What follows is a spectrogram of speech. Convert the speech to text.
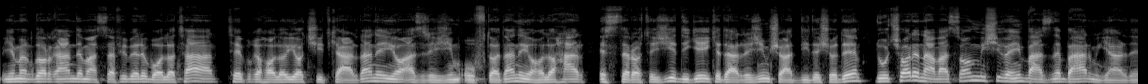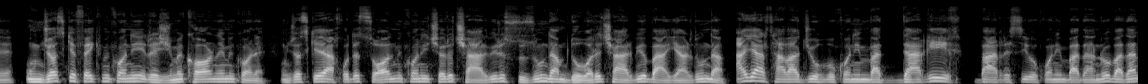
یه مقدار قند مصرفی بره بالاتر طبق حالا یا چیت کردن یا از رژیم افتادن یا حالا هر استراتژی دیگه ای که در رژیم شاید دیده شده دوچار نوسان میشی و این وزنه برمیگرده. اونجاست که فکر می‌کنی رژیم کار نمی‌کنه. اونجاست که خودت سوال می‌کنی چرا چربی رو سوزوندم دوباره چربی رو برگردوندم. اگر توجه بکنیم و دقیق بررسی بکنیم بدن رو بدن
